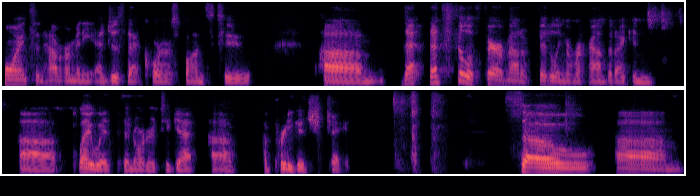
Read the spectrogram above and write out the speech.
points and however many edges that corresponds to. Um, that, that's still a fair amount of fiddling around that I can uh, play with in order to get uh, a pretty good shape. So, um,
